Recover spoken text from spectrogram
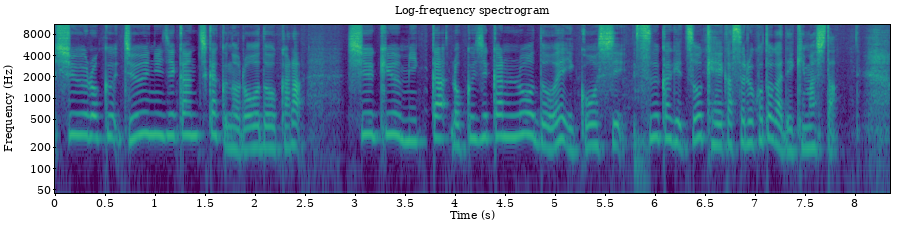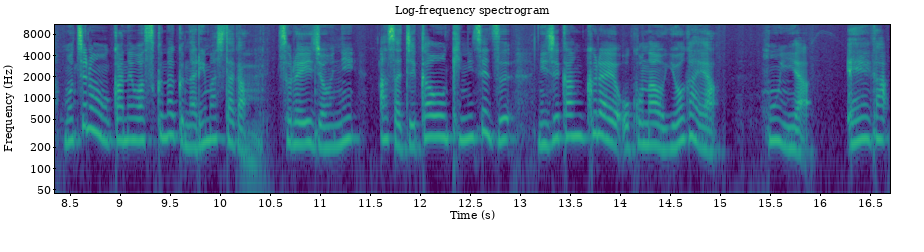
収録12時間近くの労働から週休3日6時間労働へ移行し数ヶ月を経過することができました。もちろんお金は少なくなりましたが、それ以上に朝時間を気にせず2時間くらい行うヨガや本や映画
